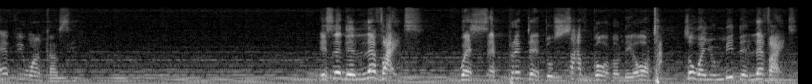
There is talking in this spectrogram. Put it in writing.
everyone can see. He said the Levites were separated to serve God on the altar. So when you meet the Levites,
